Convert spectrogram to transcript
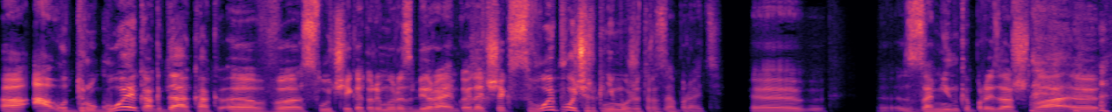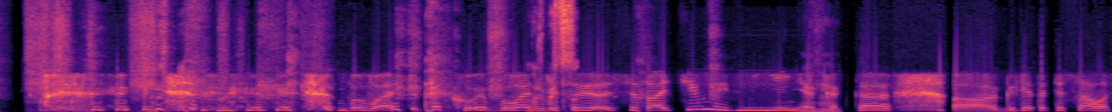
А, а вот другое, когда, как э, в случае, который мы разбираем, когда человек свой почерк не может разобрать. Э, заминка произошла. Э. Бывает и такое. Бывают ситуативные изменения, когда э, где-то писалось,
